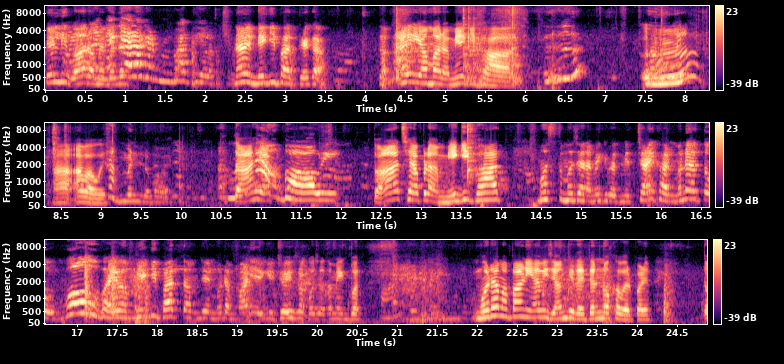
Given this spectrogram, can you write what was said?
પહેલી વાર અમે બનાવ્યું ના મેગી ભાત ભેગા. તો આ અમારા મેગી ભાત. હા આવા હોય. તો આ ભાવે. તો આ છે આપણા મેગી ભાત. મસ્ત મજાના મેગી ભાત. મેં ચાય ખાન મને તો બહુ ભાઈ મેગી ભાત તમે જઈને મોઢા પાણી આવી ગયું જોઈ શકો છો તમે એકવાર. મોઢામાં પાણી આવી જાય અંકિતા તને ન ખબર પડે. તો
